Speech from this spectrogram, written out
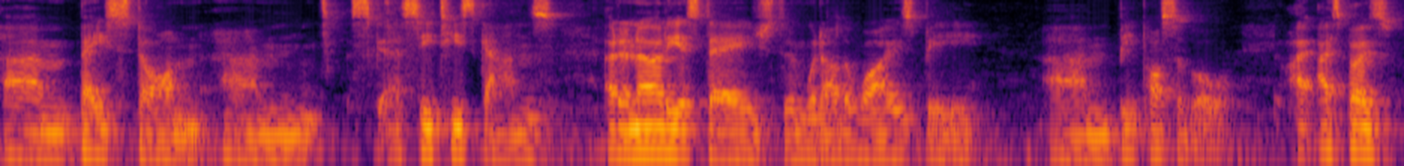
um, based on um, CT scans at an earlier stage than would otherwise be um, be possible. I, I suppose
